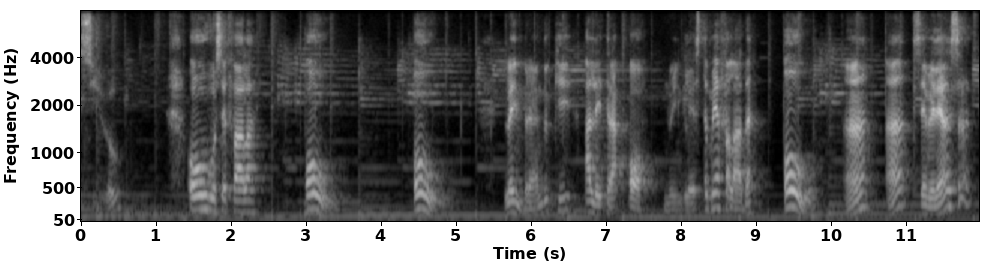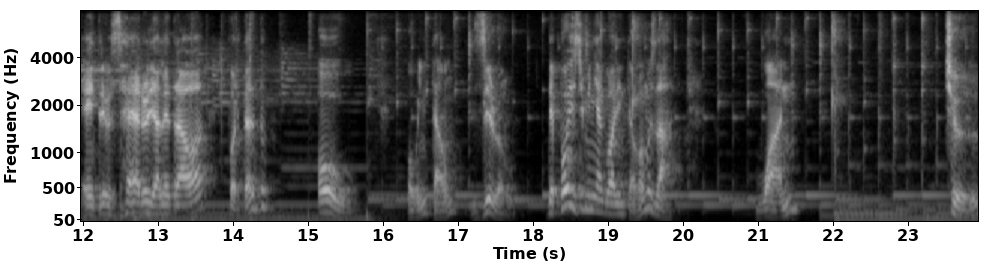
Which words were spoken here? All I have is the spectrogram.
zero. Ou você fala ou, ou. Lembrando que a letra O no inglês também é falada ou. Hã? Hã? Semelhança entre o zero e a letra O, portanto, ou. Ou então, zero. Depois de mim agora então, vamos lá. One, two,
